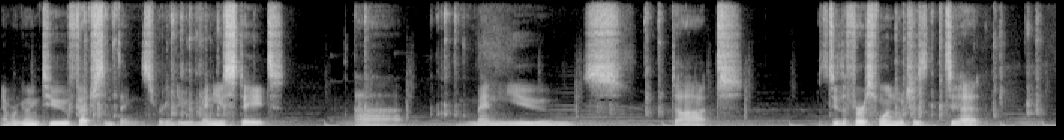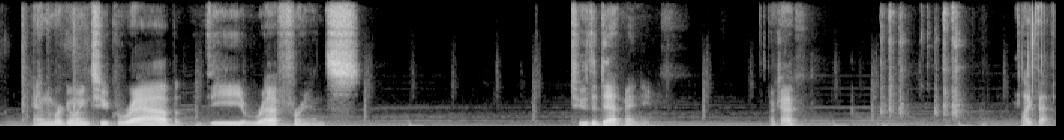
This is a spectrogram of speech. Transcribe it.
and we're going to fetch some things. We're going to do menu state uh, menus dot. Let's do the first one, which is det, and we're going to grab the reference to the debt menu. Okay, like that.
